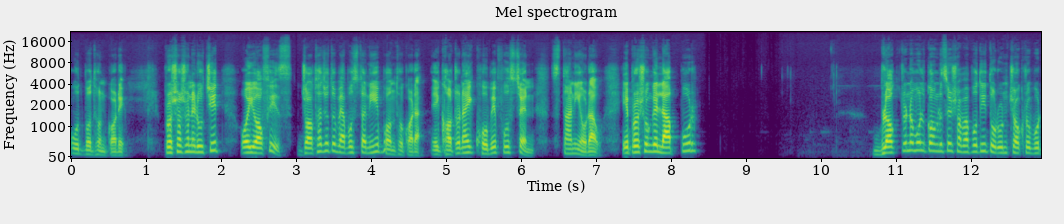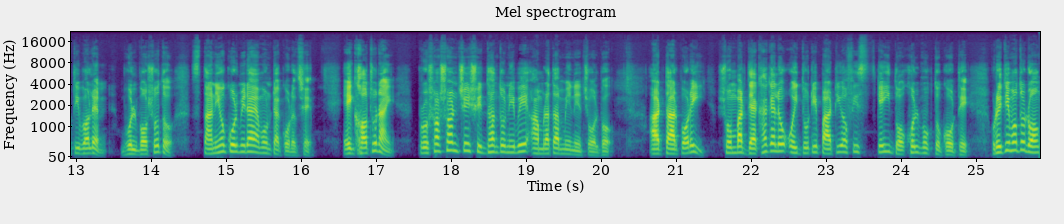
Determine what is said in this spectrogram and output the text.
উদ্বোধন করে। প্রশাসনের উচিত ওই অফিস যথাযথ ব্যবস্থা নিয়ে বন্ধ করা। এই ঘটনায় ক্ষোভে ফুসছেন স্থানীয়রাও। এ প্রসঙ্গে লাভপুর ব্লক তৃণমূল কংগ্রেসের সভাপতি তরুণ চক্রবর্তী বলেন, ভুলবশত স্থানীয় কর্মীরা এমনটা করেছে। এই ঘটনায় প্রশাসন যে সিদ্ধান্ত নেবে আমরা তা মেনে চলব। আর তারপরেই সোমবার দেখা গেল ওই দুটি পার্টি অফিসকেই দখলমুক্ত করতে। রীতিমতো রং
